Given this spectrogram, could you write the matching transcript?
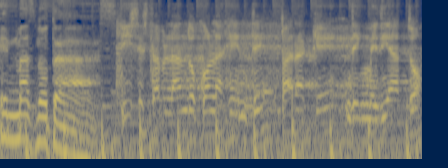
En más notas. Y se está hablando con la gente para que de inmediato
